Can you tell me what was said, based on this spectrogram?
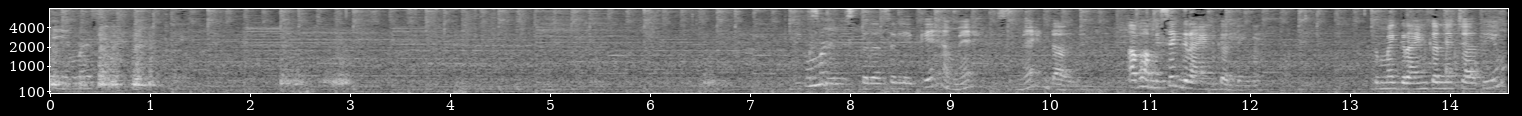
फ़ेमस है। एक स्पून इस तरह से लेके हमें इसमें डाल देंगे। अब हम इसे ग्राइंड कर लेंगे। तो मैं ग्राइंड करने चाहती हूँ।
